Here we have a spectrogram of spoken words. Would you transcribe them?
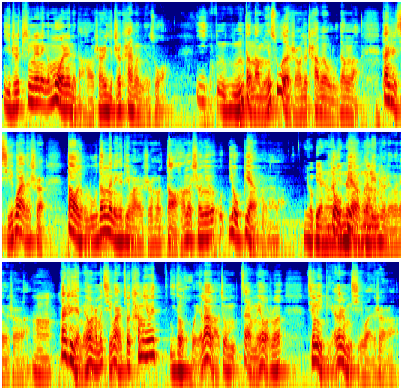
一直听着那个默认的导航声，一直开回民宿。一你等到民宿的时候，就差不多有路灯了。但是奇怪的是，到有路灯的那个地方的时候，导航的声音又变回来了，又变成又变回林志玲的那个声了啊。但是也没有什么奇怪，就他们因为已经回来了，就再没有说经历别的什么奇怪的事儿了。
